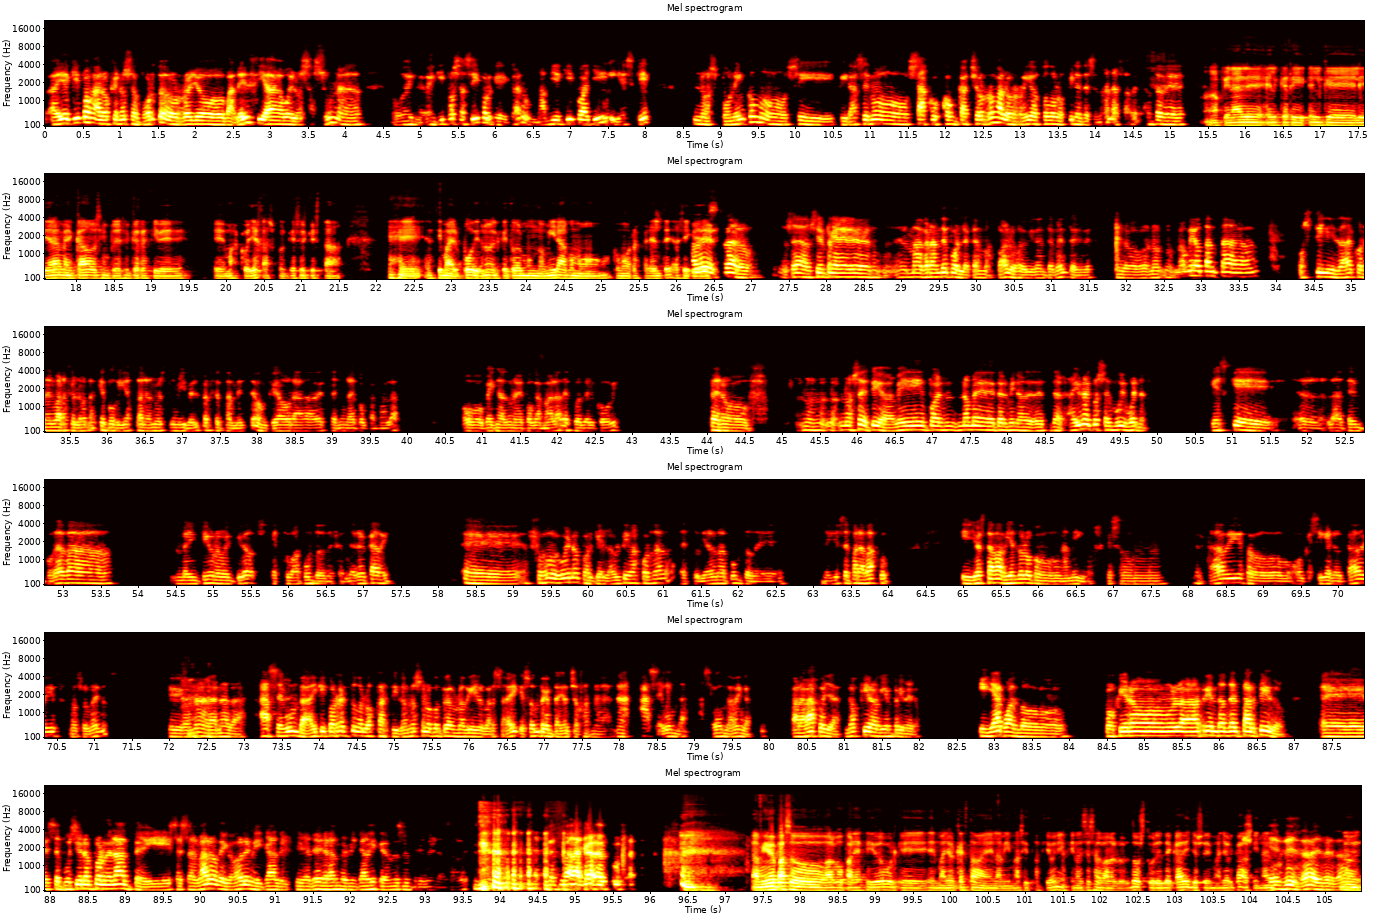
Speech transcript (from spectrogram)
hay equipos a los que no soporto, rollo Valencia o el Osasuna, o equipos así, porque claro, va mi equipo allí y es que nos ponen como si tirásemos sacos con cachorros a los ríos todos los fines de semana, ¿sabes? Al final, el que, el que lidera el mercado siempre es el que recibe eh, más collejas, porque es el que está eh, encima del podio, ¿no? El que todo el mundo mira como, referente. Así que a ver, claro. O sea, siempre el más grande pues le caen más palos, evidentemente. Pero no, veo tanta hostilidad con el Barcelona, que podría estar a nuestro nivel perfectamente, aunque ahora esté en una época mala, o venga de una época mala después del COVID. Pero no, no sé, tío, a mí pues no me termina de decir. Hay una cosa muy buena, que es que la temporada 21-22, que estuvo a punto de defender el Cádiz, eh, fue muy bueno porque en la última jornada estuvieron a punto de, irse para abajo y yo estaba viéndolo con amigos que son del Cádiz o, que siguen el Cádiz, más o menos. Y digo, nada, nada. A segunda, hay que correr todos los partidos, no solo contra el Madrid y el Barça, ¿eh? que son 38 jornadas. Nada, a segunda, a segunda, venga para abajo ya, no quiero aquí en primero. Y ya cuando cogieron las riendas del partido, eh, se pusieron por delante y se salvaron, digo, ole mi Cádiz, tío, qué grande mi Cádiz quedándose en primera, ¿sabes? la cara A mí me pasó algo parecido porque el Mallorca estaba en la misma situación y al final se salvaron los dos. Tú eres de Cádiz, yo soy de Mallorca, al final. Es verdad, es verdad.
